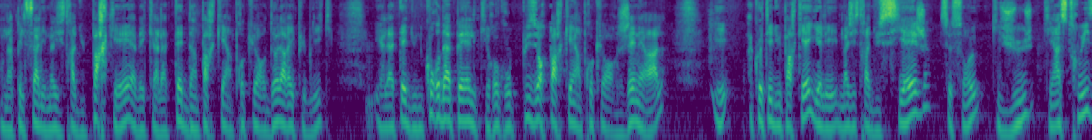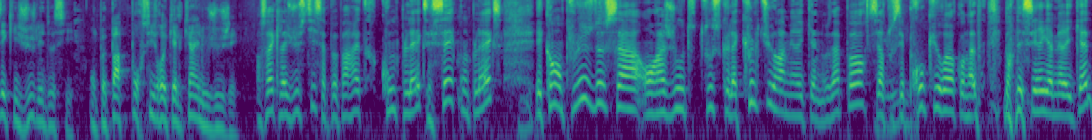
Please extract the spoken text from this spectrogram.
On appelle ça les magistrats du parquet, avec à la tête d'un parquet un procureur de la République, et à la tête d'une cour d'appel qui regroupe plusieurs parquets un procureur général. Et à côté du parquet, il y a les magistrats du siège, ce sont eux qui jugent, qui instruisent et qui jugent les dossiers. On ne peut pas poursuivre quelqu'un et le juger. C'est vrai que la justice, ça peut paraître complexe, et c'est complexe. Et quand en plus de ça, on rajoute tout ce que la culture américaine nous apporte, c'est-à-dire tous ces procureurs qu'on a dans les séries américaines,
